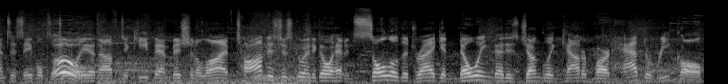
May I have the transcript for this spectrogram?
Entus able to Whoa. delay enough to keep Ambition alive. Tom is just going to go ahead and solo the dragon, knowing that his jungling counterpart had to recall.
